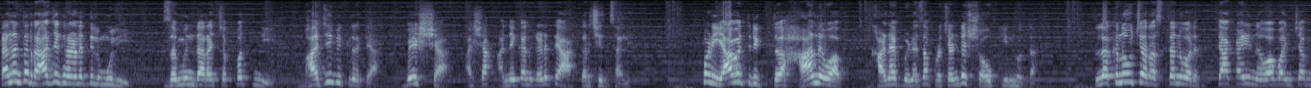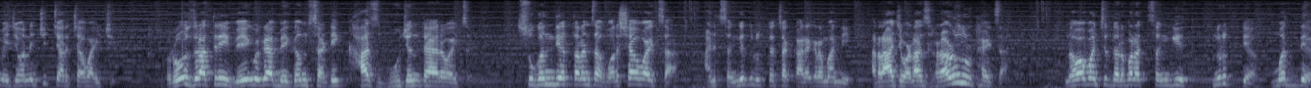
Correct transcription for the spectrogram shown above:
त्यानंतर राजघराण्यातील मुली जमीनदाराच्या पत्नी भाजी विक्रेत्या वेश्या अशा अनेकांकडे ते आकर्षित झाले. पण या व्यतिरिक्त हा नवाब खाण्यापिण्याचा प्रचंड शौकीन होता. लखनौच्या रस्त्यांवर त्या काळी नवाबांच्या मेजवानांची चर्चा व्हायची. रोज रात्री वेगवेगळ्या बेगमसाठी खास भोजन तयार व्हायचं. सुगंधी अत्तरांचा वर्षाव व्हायचा आणि संगीत नृत्याच्या कार्यक्रमांनी राजवाडा झळाळून उठायचा. नवाबांच्या दरबारात संगीत नृत्य मद्य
